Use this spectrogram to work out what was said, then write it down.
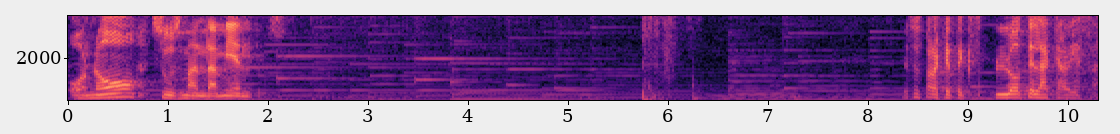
o no sus mandamientos. Eso es para que te explote la cabeza.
